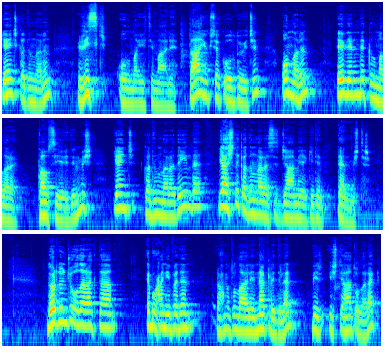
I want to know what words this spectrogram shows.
genç kadınların risk olma ihtimali daha yüksek olduğu için onların evlerinde kılmaları tavsiye edilmiş. Genç kadınlara değil de yaşlı kadınlara siz camiye gidin denmiştir. Dördüncü olarak da Ebu Hanife'den rahmetullahi aleyh nakledilen bir iştihat olarak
